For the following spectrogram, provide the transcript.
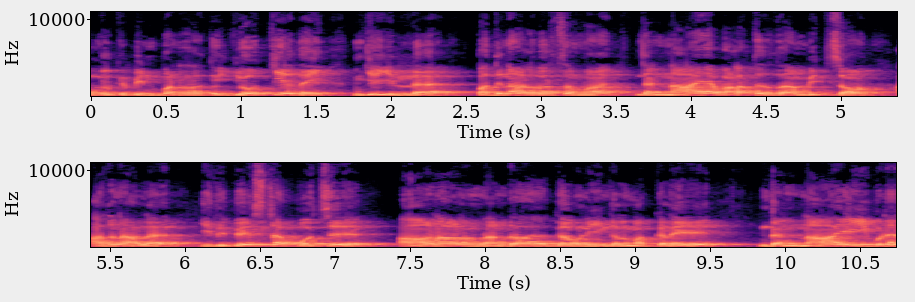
உங்களுக்கு வின் பண்ணுறதுக்கு யோக்கியதை இங்கே இல்லை. பதினாலு வருஷமாக இந்த நாயை வளர்த்தது தான் மிச்சம். அதனால் இது வேஸ்ட்டாக போச்சு. ஆனாலும் நன்றாக கவனியுங்கள் மக்களே இந்த நாயை விட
